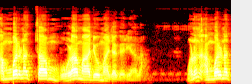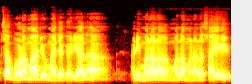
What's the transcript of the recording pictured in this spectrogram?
अंबरनाथचा भोळा महादेव माझ्या घरी आला. म्हणून अंबरनाथचा भोळा महादेव माझ्या घरी आला आणि मला मला म्हणाला साहेब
